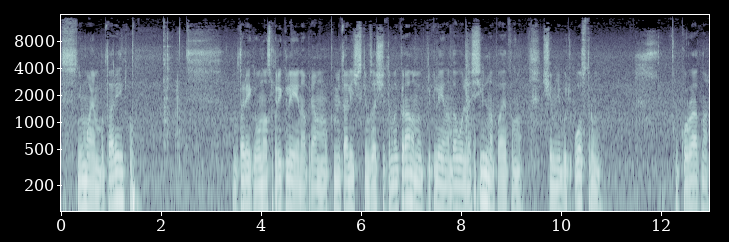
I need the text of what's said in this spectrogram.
Снимаем батарейку. Батарейка у нас приклеена прям к металлическим защитным экранам и приклеена довольно сильно, поэтому чем-нибудь острым аккуратно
